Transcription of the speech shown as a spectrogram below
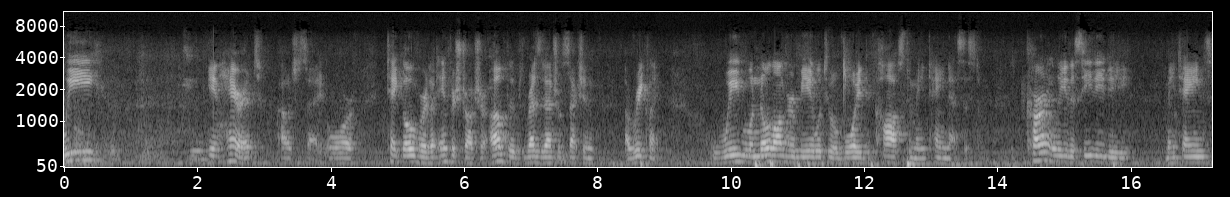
we inherit, I would say, or take over the infrastructure of the residential section of Reclaim, we will no longer be able to avoid the cost to maintain that system. Currently, the CDD maintains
